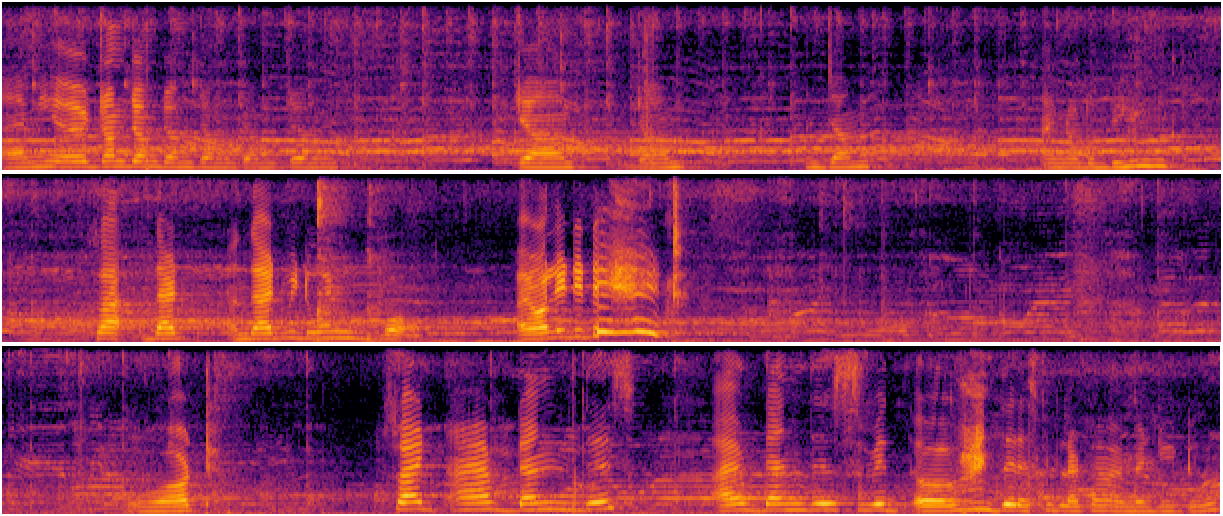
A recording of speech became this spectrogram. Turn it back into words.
I'm here. Jump, jump, jump, jump, jump, jump. Jump, jump, jump. I'm not jumping. So that and that we do in. I already did. What? So I, I have done this. I have done this with uh, with the rescue platform MLG2.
